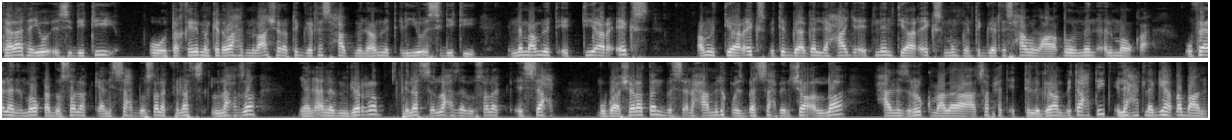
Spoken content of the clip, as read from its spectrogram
3 USDT وتقريبا كده واحد من عشرة بتقدر تسحب من عملة ال USDT إنما عملة ال TRX عملة TRX بتبقى أقل حاجة 2 TRX ممكن تقدر تسحبهم على طول من الموقع. وفعلا الموقع بيوصلك يعني السحب بيوصلك في نفس اللحظة. يعني أنا بمجرب في نفس اللحظة بيوصلك السحب مباشرة بس أنا هعمل لكم إثبات سحب إن شاء الله. هنزل لكم على صفحة التليجرام بتاعتي اللي هتلاقيها طبعا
